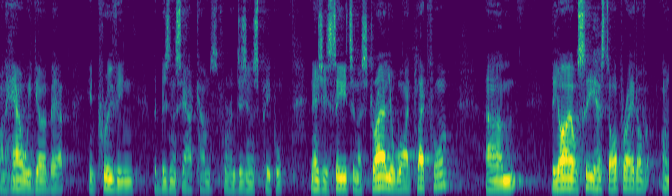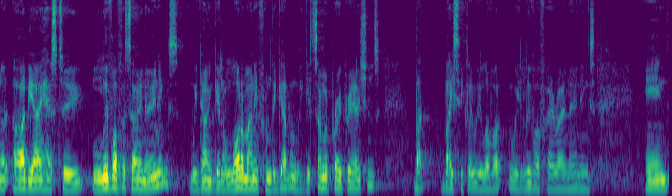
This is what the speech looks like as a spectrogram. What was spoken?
on how we go about improving the business outcomes for Indigenous people. And as you see, it's an Australia-wide platform. Um, the ILC has to operate on IBA has to live off its own earnings. We don't get a lot of money from the government, we get some appropriations, but basically we live, we live off our own earnings. And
